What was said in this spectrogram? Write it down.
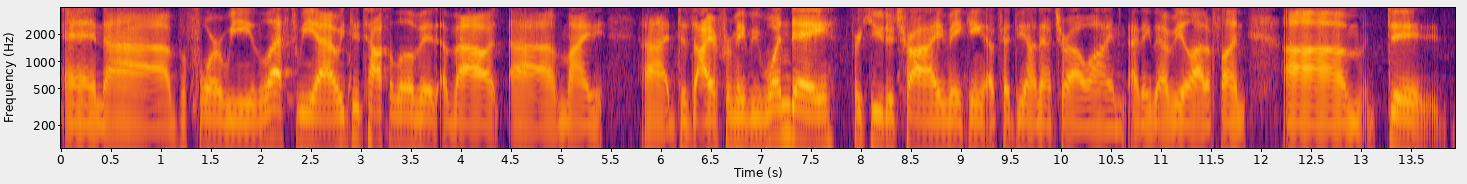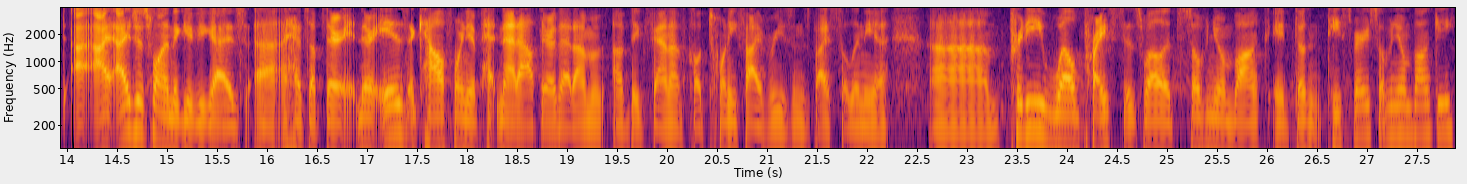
And uh, before we left, we uh, we did talk a little bit about uh, my uh, desire for maybe one day for Hugh to try making a Petit Natural wine. I think that would be a lot of fun. Um, I, I just wanted to give you guys uh, a heads up there. There is a California pet nat out there that I'm a, a big fan of called 25 Reasons by Salinia. Um, pretty well priced as well. It's Sauvignon Blanc. It doesn't taste very Sauvignon Blanc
